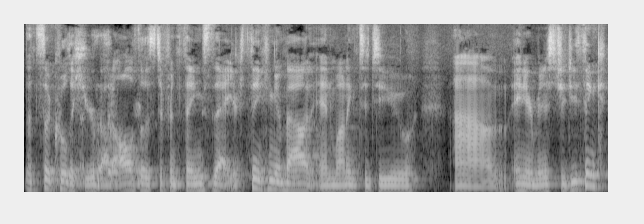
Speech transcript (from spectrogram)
That's so cool to hear about all of those different things that you're thinking about and wanting to do um, in your ministry. Do you think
